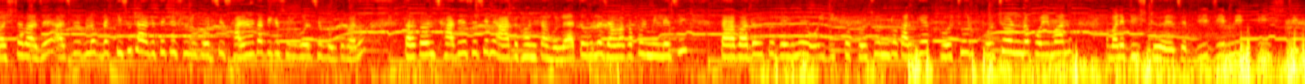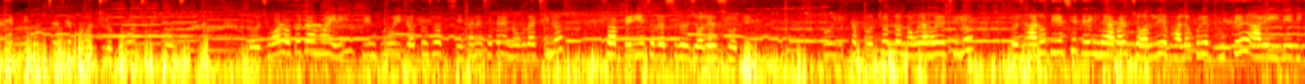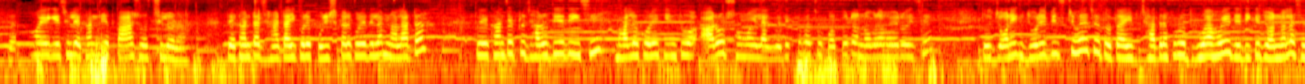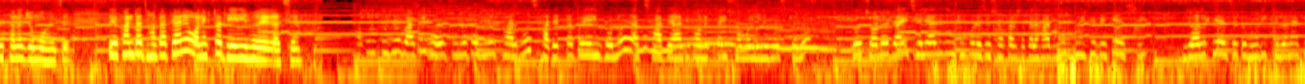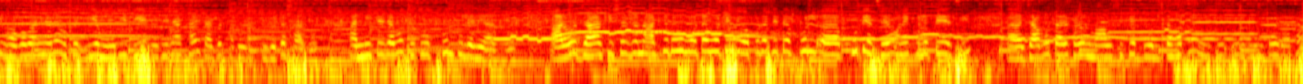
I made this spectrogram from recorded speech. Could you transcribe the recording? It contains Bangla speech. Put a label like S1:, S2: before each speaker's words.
S1: দশটা বাজে। আজকের ব্লগটা কিছুটা আগে থেকে শুরু করছি, সাড়ে নটা থেকে শুরু করেছি বলতে পারো। তার কারণ ছাদে এসেছি আমি আধ ঘণ্টা হলো। এতগুলো জামা কাপড় মিলেছি, তা বাদেও তো দেখলে ওই দিকটা প্রচণ্ড, কালকে প্রচুর, প্রচণ্ড পরিমাণ মানে বৃষ্টি হয়েছে। যেমনি বৃষ্টি, তেমনি হচ্ছে যে বজ্র, প্রচুর প্রচুর। তো ঝড় অতটা হয়নি, কিন্তু ওই যত সব সেখানে সেখানে নোংরা ছিল, সব বেরিয়ে চলে এসেছিল জলের স্রোতে। দিকটা প্রচণ্ড নোংরা হয়েছিল। তো ঝাড়ু দিয়েছি, দেখলে আবার জল দিয়ে ভালো করে ধুতে আর এই যে দিকটা হয়ে গেছিল, এখান দিয়ে পাস হচ্ছিল না। তো এখানটা ঝাঁটাই করে পরিষ্কার করে দিলাম নালাটা। তো এখানটা একটু ঝাড়ু দিয়ে দিয়েছি, ভালো করে কিন্তু আরও সময় লাগবে। দেখতে পাচ্ছ কতটা নোংরা হয়ে রয়েছে। তো অনেক জোরে বৃষ্টি হয়েছে তো তাই ছাদটা পুরো ধোয়া হয়ে যেদিকে জন্নালা সেখানে জমা হয়েছে। তো এখানটা ঝাঁটাতে আরে অনেকটা দেরি হয়ে গেছে। বাকি ঘরের পুজোটা দিয়ে সারবো, ছাদেরটা তো এই হলো, আর ছাদে আজকে অনেকটাই সময় ইনভেস্ট হলো। তো চলো যাই, ছেলে আজকে উঠে পড়েছে সকাল সকাল, হাত মুখ ধুইছে দেখে এসছি। জল খেয়েছে, তো মুড়ি খেলো নাকি ভগবান জানে, ওকে দিয়ে মুড়ি দিয়ে যদি না খাই তারপর ঠাকুর পুজোটা সারবো। আর নিচে যাব, দুটো ফুল তুলে নিয়ে আসব। আরও যা কিসের জন্য, আজকে তো মোটামুটি ওই অপরাজিতা ফুল ফুটেছে, অনেকগুলো পেয়েছি। যাব তার কারণ মাউসিকে বলতে হবে দেখা।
